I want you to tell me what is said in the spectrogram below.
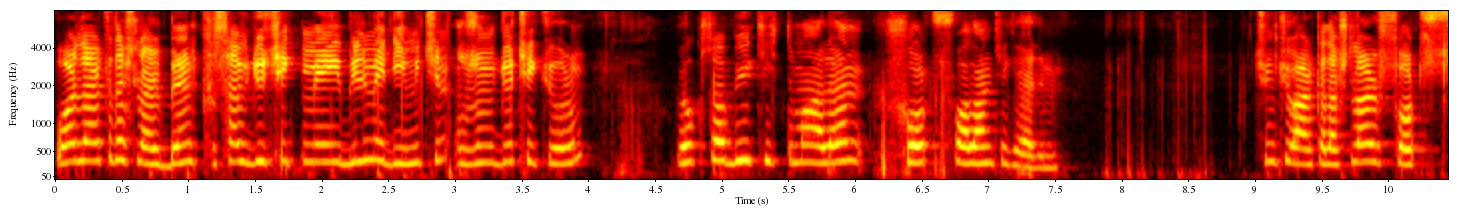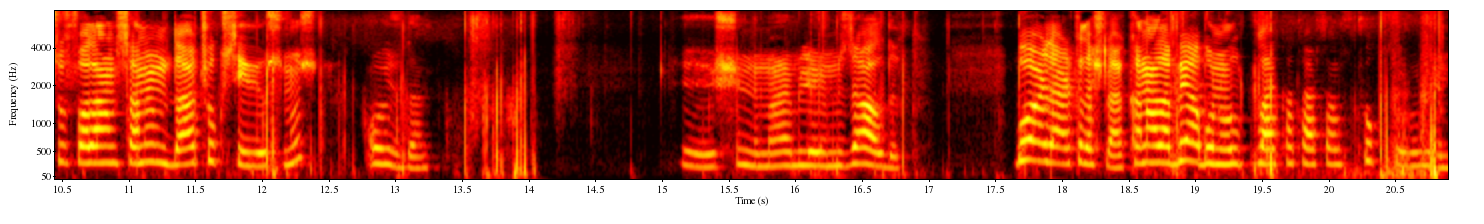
Bu arada arkadaşlar ben kısa video çekmeyi bilmediğim için uzun video çekiyorum. Yoksa büyük ihtimalen shorts falan çekerdim. Çünkü arkadaşlar Fortress'u falan sanırım daha çok seviyorsunuz. O yüzden. Ee, şimdi mermilerimizi aldık. Bu arada arkadaşlar kanala bir abone olup like atarsanız çok sevinirim.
